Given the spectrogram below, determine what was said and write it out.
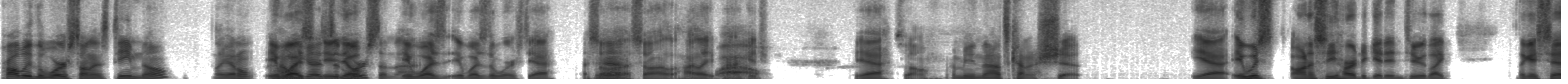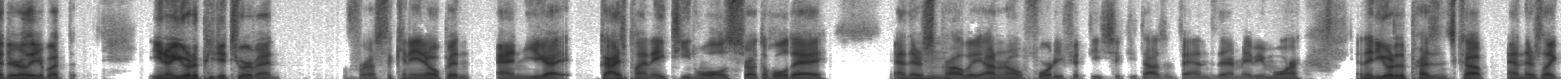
probably the worst on his team, no? Like I don't It was guys it, did no, worse than that. it was it was the worst. Yeah, I saw Yeah. I saw a highlight Wow. package. Yeah, So I mean that's kind of shit. yeah, it was honestly hard to get into. Like, like I said earlier, but you know, you go to PGA Tour event for us, the Canadian Open, and you got guys playing 18 holes throughout the whole day, and there's Mhm. probably I don't know 40, 50, 60,000 fans there, maybe more. And then you go to the Presidents Cup, and there's like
